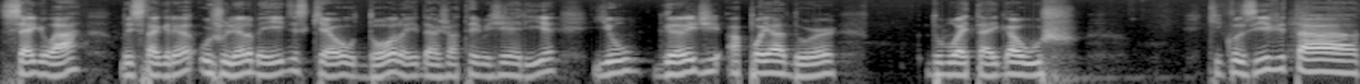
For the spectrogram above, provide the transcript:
Segue lá no Instagram o Juliano Mendes, que é o dono aí da JM Engenharia e um grande apoiador do Muay Thai gaúcho que inclusive tá,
